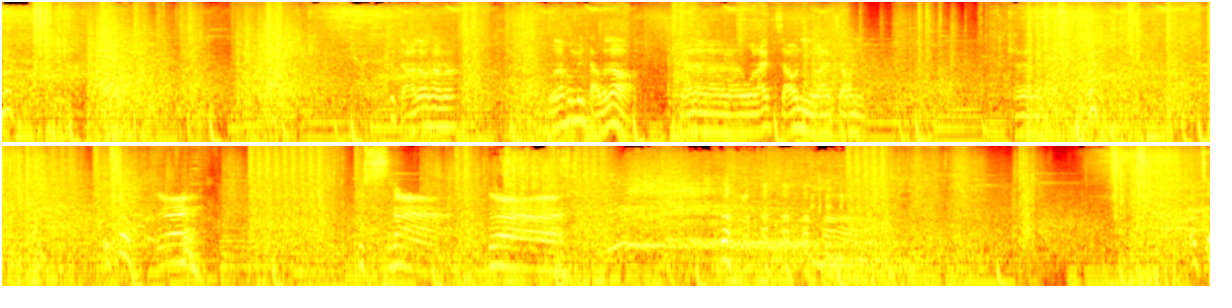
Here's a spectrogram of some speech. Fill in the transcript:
哼！会打到他吗？我在后面打不到。来来来来来，我来找你，我来找你。来来来，哼！别动！啊！不死啦！啊！哈哈哈哈哈！走！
